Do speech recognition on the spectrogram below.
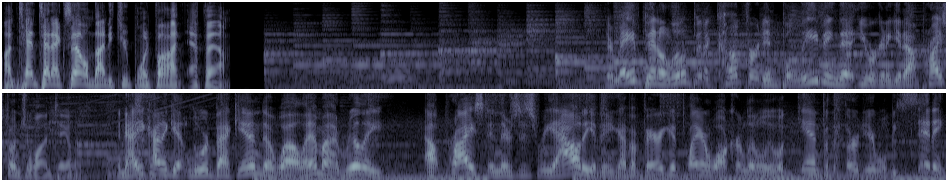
on 1010XL 92.5 FM. There may have been a little bit of comfort in believing that you were going to get outpriced on Jawaan Taylor. And now you kind of get lured back into, well, am I really outpriced? And there's this reality of then you have a very good player, Walker Little, who again for the third year will be sitting.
